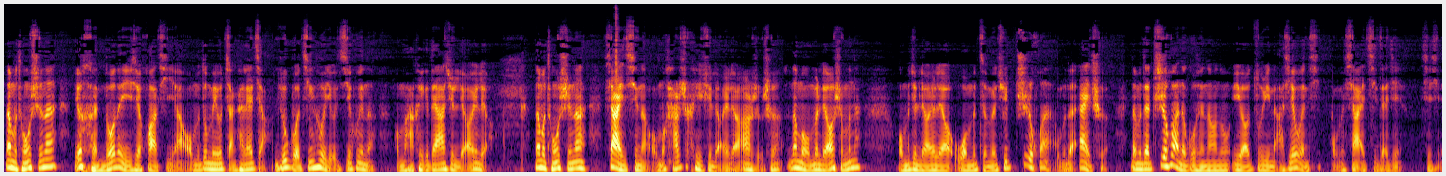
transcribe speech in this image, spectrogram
那么同时呢，有很多的一些话题啊，我们都没有展开来讲。如果今后有机会呢，我们还可以跟大家去聊一聊。那么同时呢，下一期呢，我们还是可以去聊一聊二手车。那么我们聊什么呢？我们就聊一聊我们怎么去置换我们的爱车。那么在置换的过程当中，又要注意哪些问题？我们下一期再见，谢谢。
